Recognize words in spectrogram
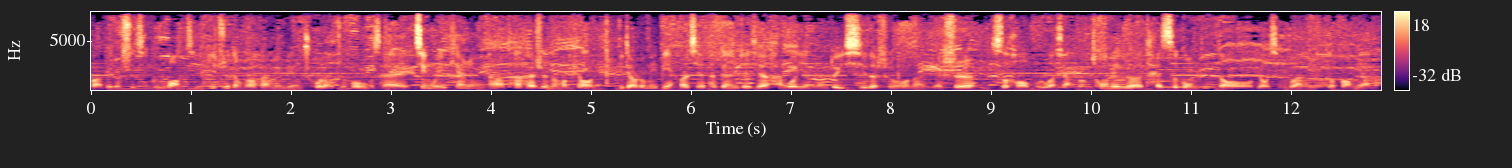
把这个事情给忘记。一直等到范冰冰出来之后，我才惊为天人啊！她还是那么漂亮，一点都没变。而且她跟这些韩国演员对戏的时候呢，也是丝毫不落下风。从这个台词功底到表情管理各方面吧，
